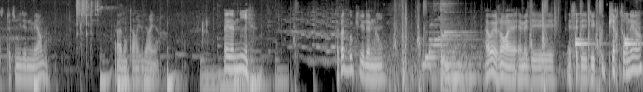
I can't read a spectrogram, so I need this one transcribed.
C'est peut-être une idée de merde. Ah non t'arrives derrière. Allez Damni T'as pas de bouclier Damni Ah ouais genre elle, elle met des. Elle fait des, des coups de pied retournés là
